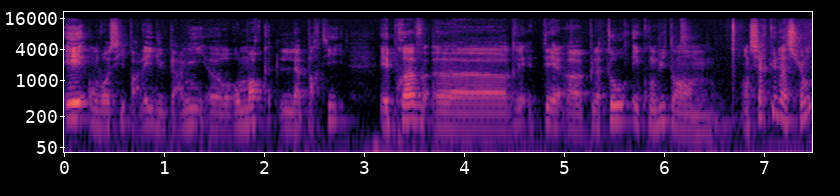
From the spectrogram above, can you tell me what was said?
Et on va aussi parler du permis euh, remorque, la partie épreuve, euh, euh, plateau et conduite en, circulation.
